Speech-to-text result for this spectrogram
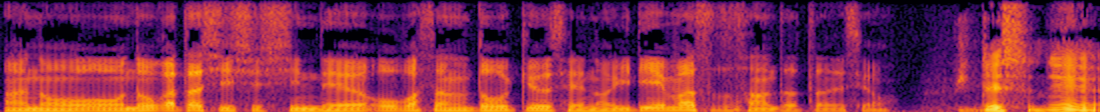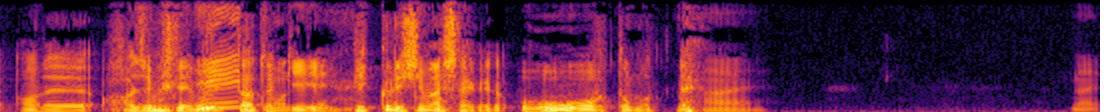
あの、能形市出身で、大場さんの同級生の入江正人さんだったんですよ。ですね。あれ、初めて見たときびっくりしましたけど、おおーと思って。はい。な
